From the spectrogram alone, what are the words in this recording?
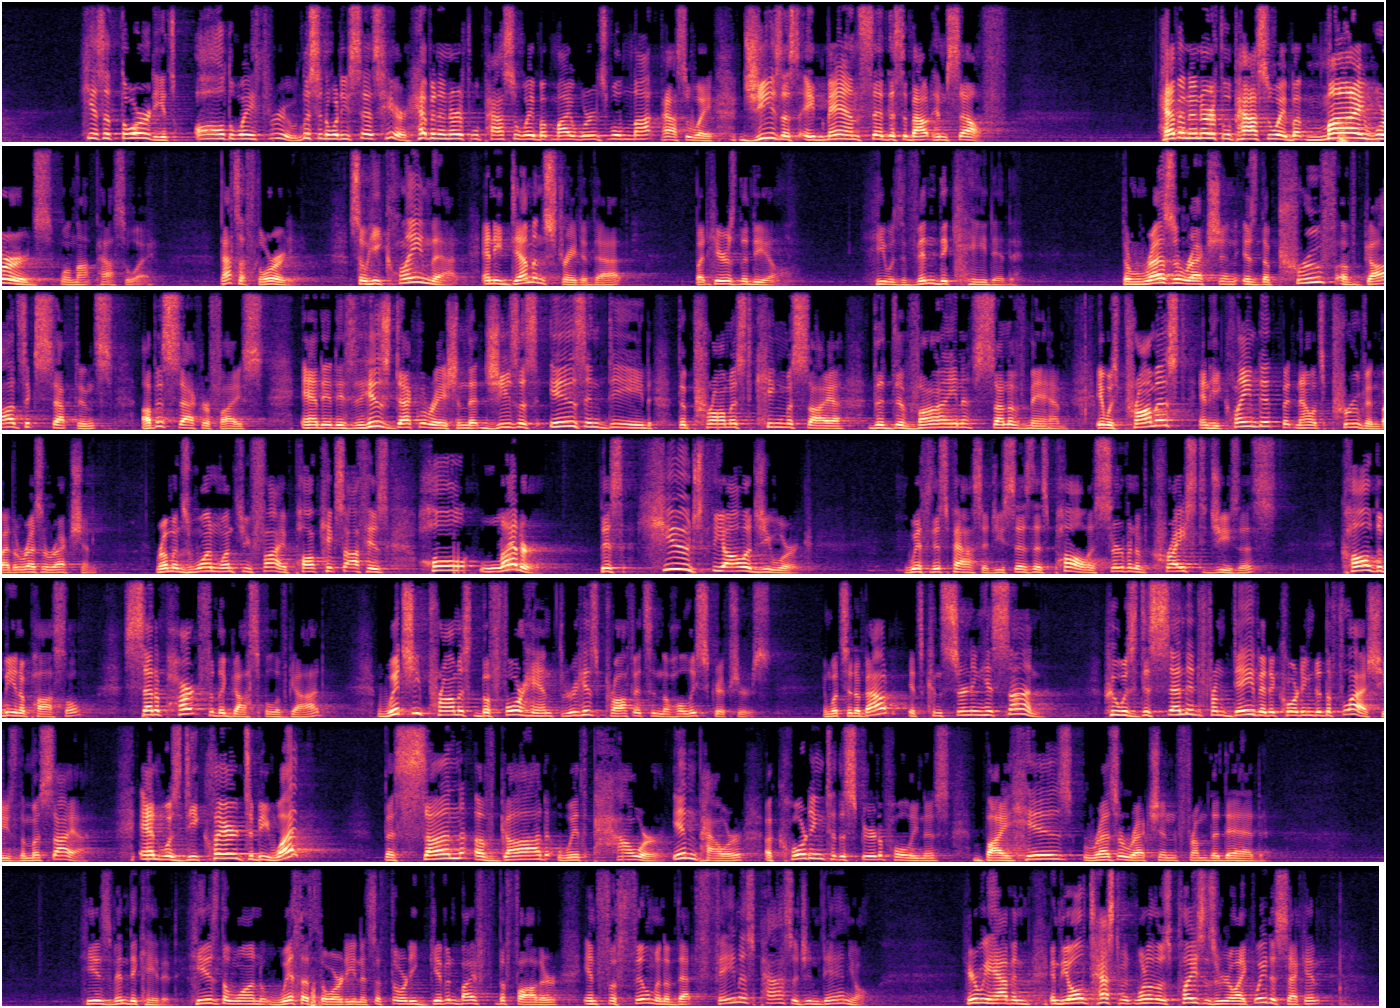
He has authority. It's all the way through. Listen to what he says here Heaven and earth will pass away, but my words will not pass away. Jesus, a man, said this about himself. Heaven and earth will pass away, but my words will not pass away. That's authority. So he claimed that and he demonstrated that. But here's the deal he was vindicated. The resurrection is the proof of God's acceptance of his sacrifice and it is his declaration that Jesus is indeed the promised King Messiah, the divine Son of Man. It was promised, and he claimed it, but now it's proven by the resurrection. Romans 1 1 through 5, Paul kicks off his whole letter, this huge theology work. with this passage. He says this Paul, a servant of Christ Jesus, called to be an apostle, set apart for the gospel of God, which he promised beforehand through his prophets in the Holy Scriptures. And what's it about? It's concerning his son, who was descended from David according to the flesh. He's the Messiah. And was declared to be what? the Son of God with power, in power, according to the Spirit of holiness, by his resurrection from the dead. He is vindicated. He is the one with authority, and it's authority given by the Father in fulfillment of that famous passage in Daniel. Here we have in, in the Old Testament one of those places where you're like, wait a second,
